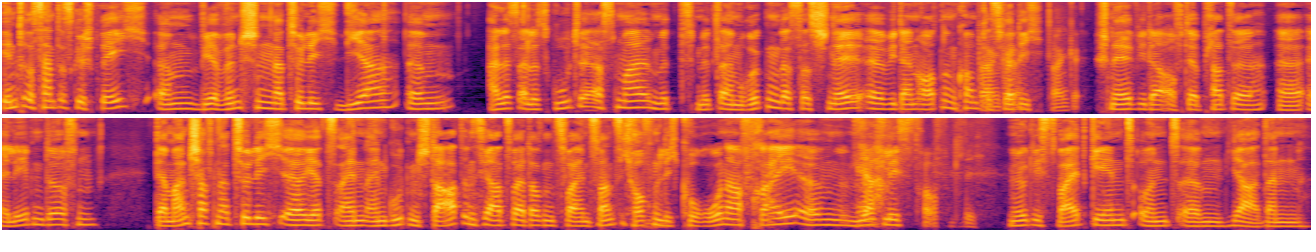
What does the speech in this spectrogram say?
interessantes Gespräch. Ähm, wir wünschen natürlich dir ähm, alles, alles Gute erstmal mit, mit deinem Rücken, dass das schnell äh, wieder in Ordnung kommt, Danke, dass wir dich danke. schnell wieder auf der Platte äh, erleben dürfen. Der Mannschaft natürlich jetzt einen, einen guten Start ins Jahr 2022, hoffentlich Corona-frei, möglichst, Ja, hoffentlich. möglichst weitgehend und ja, dann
